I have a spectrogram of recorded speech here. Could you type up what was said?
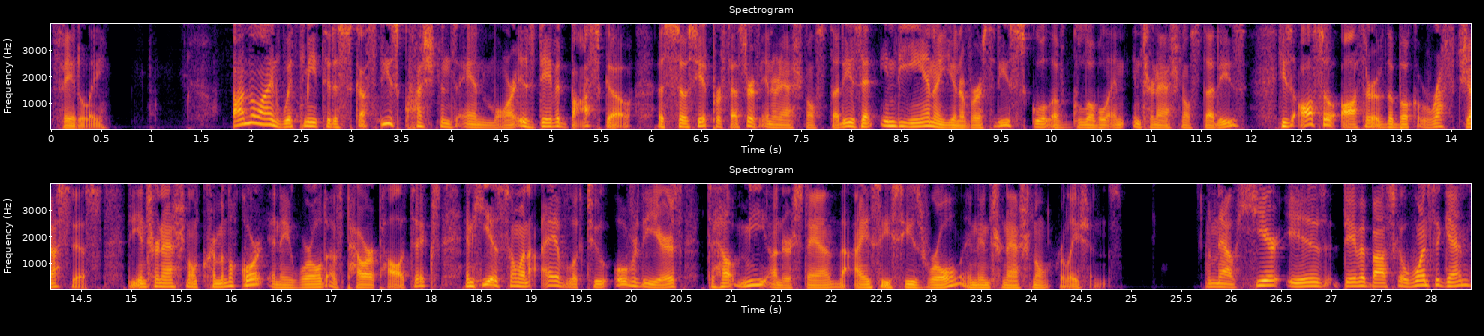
fatally. On the line with me to discuss these questions and more is David Bosco, Associate Professor of International Studies at Indiana University's School of Global and International Studies. He's also author of the book Rough Justice, The International Criminal Court in a World of Power Politics, and he is someone I have looked to over the years to help me understand the ICC's role in international relations. Now here is David Bosco once again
